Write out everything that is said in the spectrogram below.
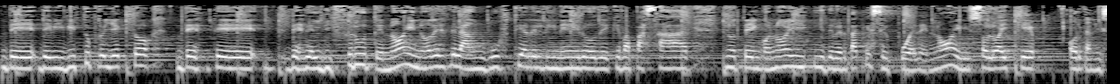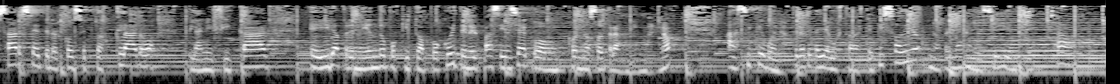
de, vivir tu proyecto desde, desde el disfrute, ¿no? Y no desde la angustia del dinero, de qué va a pasar, no tengo, ¿no? Y, y de verdad que se puede, ¿no? Y solo hay que organizarse, tener conceptos claros, planificar e ir aprendiendo poquito a poco y tener paciencia con, con nosotras mismas, ¿no? Así que bueno, espero que te haya gustado este episodio. Nos vemos en el siguiente. Chao.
